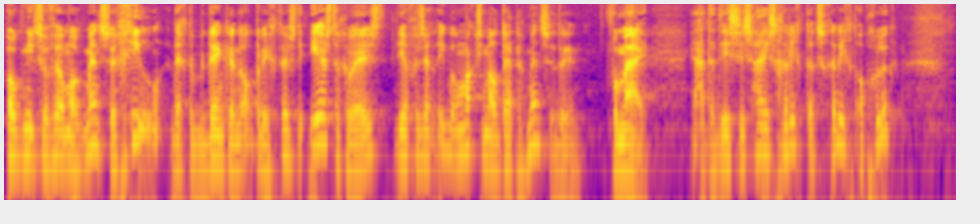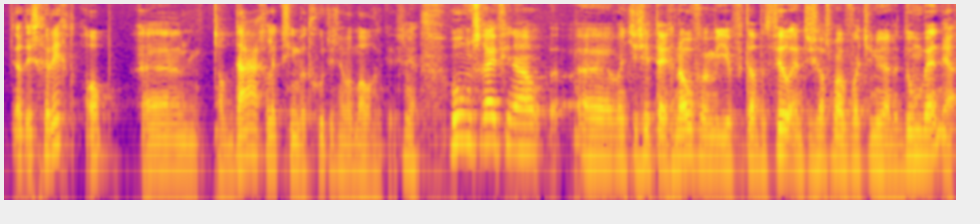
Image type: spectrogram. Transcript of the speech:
Ook niet zoveel mogelijk mensen. Giel, de echte bedenkende oprichter, is de eerste geweest die heeft gezegd: ik wil maximaal 30 mensen erin. Voor mij. Ja, dat is, dus, hij is gericht, dat is gericht op geluk. Dat is gericht op, ehm, op dagelijks zien wat goed is en wat mogelijk is. Ja. Hoe omschrijf je nou, eh, want je zit tegenover me, je vertelt met veel enthousiasme over wat je nu aan het doen bent. Ja.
